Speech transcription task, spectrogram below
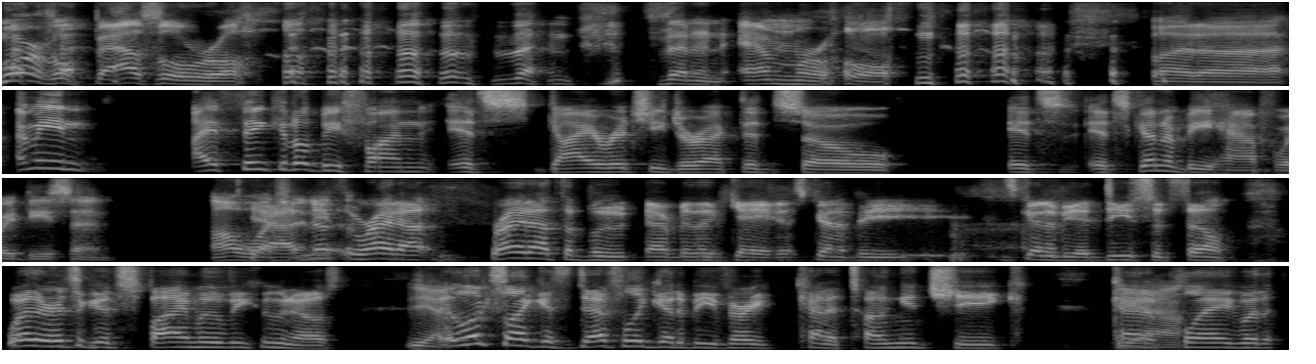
more of a Basil roll than than an M role. but uh, I mean, I think it'll be fun. It's Guy Ritchie directed, so it's it's going to be halfway decent. I'll watch yeah, anything. right out right out the boot, over the gate. It's gonna be it's gonna be a decent film. Whether it's a good spy movie, who knows? yeah, It looks like it's definitely going to be very kind of tongue in cheek, kind Yeah. of playing with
